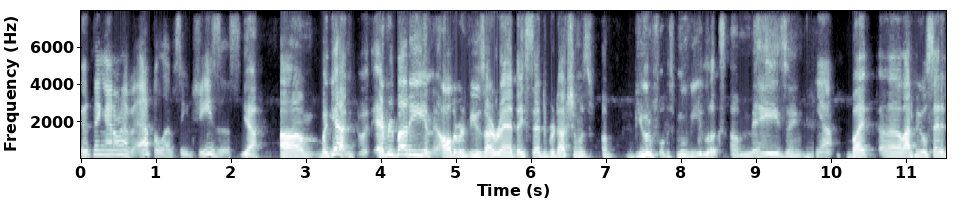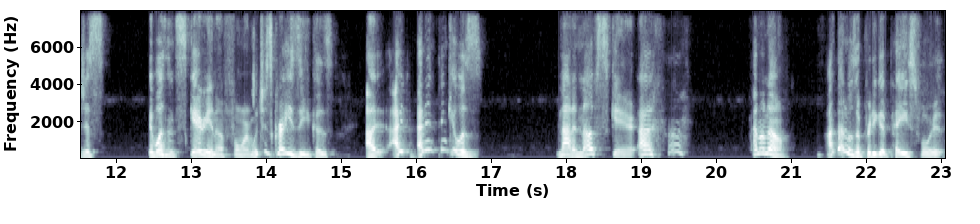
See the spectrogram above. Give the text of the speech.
Good thing I don't have epilepsy." Jesus. Yeah. Um, but yeah, everybody in all the reviews I read, they said the production was uh, beautiful. This movie looks amazing, Yeah. but uh, a lot of people said it just it wasn't scary enough for him, which is crazy because I, I I didn't think it was not enough scare. I I don't know. I thought it was a pretty good pace for it.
